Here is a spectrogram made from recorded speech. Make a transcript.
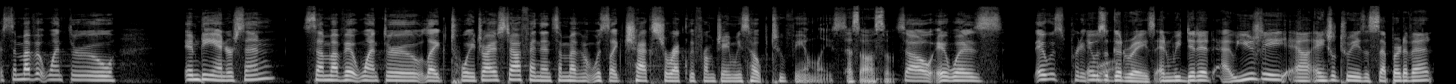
Some of it went through MD Anderson. Some of it went through like toy drive stuff, and then some of it was like checks directly from Jamie's Hope to families. That's awesome. So it was it was pretty. It was a good raise, and we did it. Uh, usually, uh, Angel Tree is a separate event,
